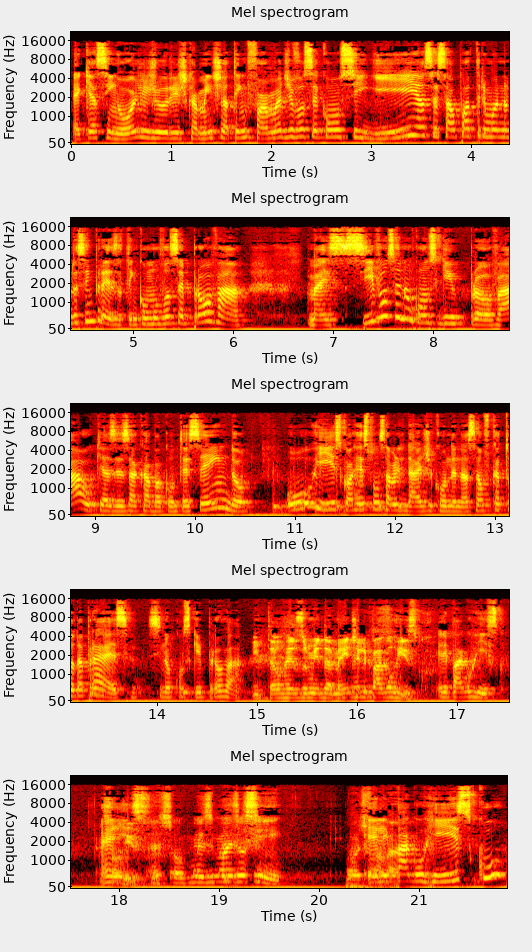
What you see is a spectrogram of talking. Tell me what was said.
É que assim, hoje juridicamente já tem forma de você conseguir acessar o patrimônio dessa empresa, tem como você provar. Mas se você não conseguir provar, o que às vezes acaba acontecendo, o risco, a responsabilidade de condenação fica toda para essa, se não conseguir provar. Então, resumidamente, ele paga o risco. Ele paga o risco. É, é só isso. É só, mas, mas assim. ele paga o risco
